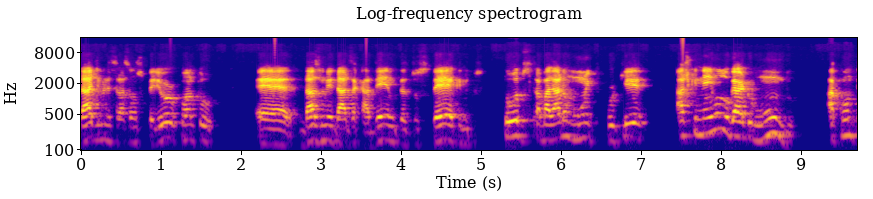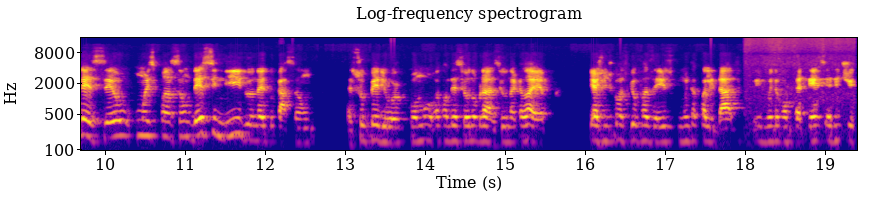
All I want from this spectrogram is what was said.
da administração superior quanto é, das unidades acadêmicas, dos técnicos, todos trabalharam muito, porque acho que em nenhum lugar do mundo aconteceu uma expansão desse nível na educação é superior, como aconteceu no Brasil naquela época. E a gente conseguiu fazer isso com muita qualidade, com muita competência, e a gente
